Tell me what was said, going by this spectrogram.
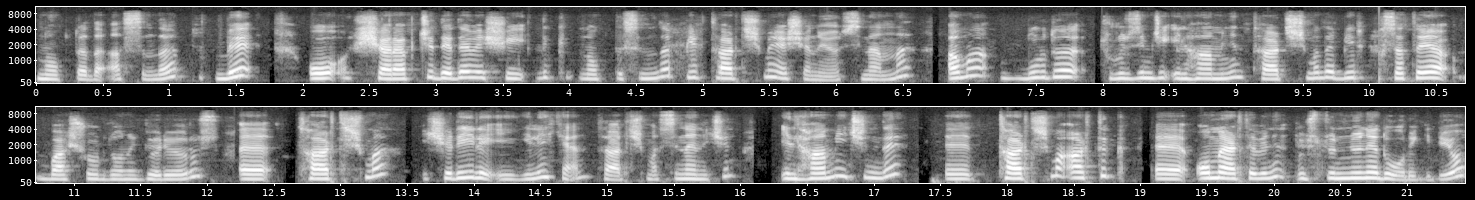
noktada aslında. Ve o şarapçı dede ve şehitlik noktasında bir tartışma yaşanıyor Sinan'la. Ama burada turizmci İlhami'nin tartışmada bir sataya başvurduğunu görüyoruz. Ee, tartışma içeriğiyle ilgiliyken tartışma Sinan için İlhami için de e, tartışma artık e, o mertebenin üstünlüğüne doğru gidiyor.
